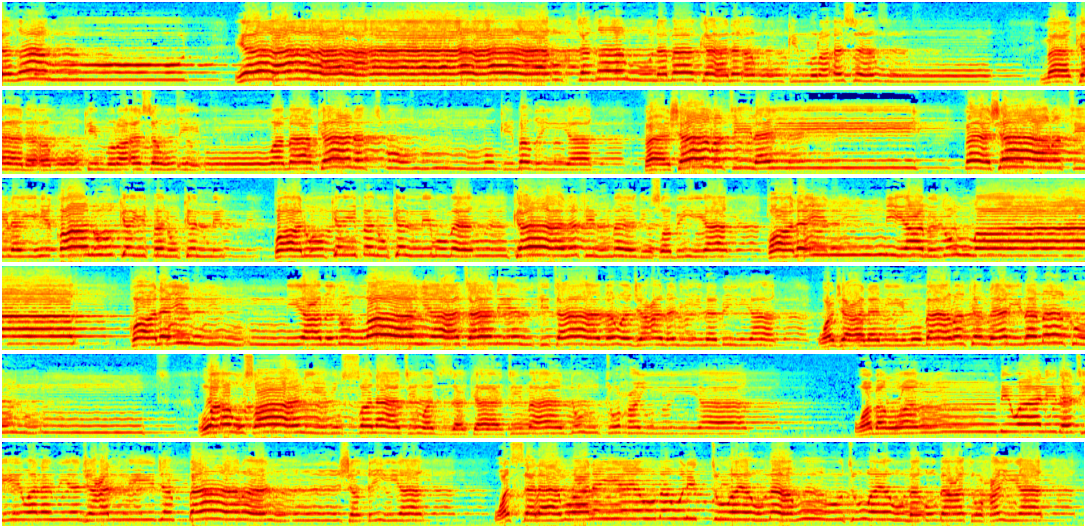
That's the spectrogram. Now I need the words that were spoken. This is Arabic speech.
هارون يا أخت هارون ما كان أبوك امرأ سوء. ما كان أبوك امرأ سوء وما كانت أمك بغيا. فأشارت إليه فأشارت إليه قالوا كيف نكلم؟ قالوا كيف نكلم من كان في المهد صبيا؟ قال إني عبد الله. قال إني عبد الله. آتاني الكتاب وجعلني نبيا. وجعلني مباركا أينما كنت. وأوصاني بالصلاة والزكاة ما دمت حيا. وبرا بوالدتي ولم يجعلني جبارا شقيا. والسلام علي يوم ولدت ويوم أموت ويوم أبعث حيا.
